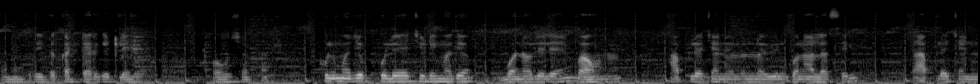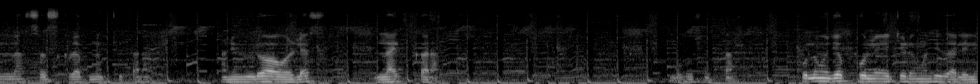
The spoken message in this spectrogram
त्यानंतर इथं कट्ट्यार घेतलेले आहे. बघू शकता. फुल म्हणजे फुल एच डीमध्ये बनवलेले आहे. भावनं आपल्या चॅनलवर नवीन कोण आला असेल तर आपल्या चॅनलला सबस्क्राईब नक्की करा. आणि व्हिडिओ आवडल्यास लाईक करा. बघू शकता. फुल म्हणजे फुल एच डीमध्ये झालेले.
